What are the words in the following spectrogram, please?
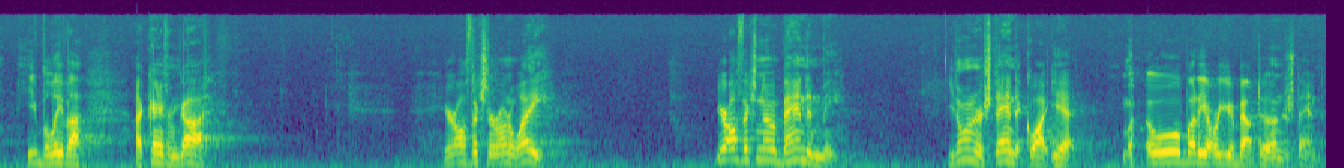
you believe I, I came from God? You're all fixing to run away. You're all fixing to abandon me. You don't understand it quite yet. Oh, buddy, are you about to understand?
